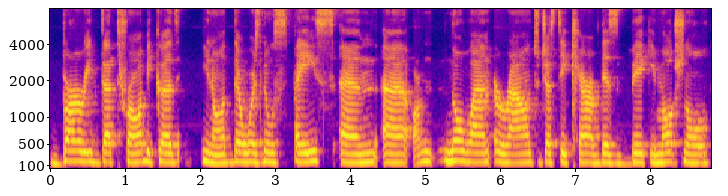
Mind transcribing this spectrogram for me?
buried that trauma because, you know, there was no space and uh, no one around to just take care of this big emotional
